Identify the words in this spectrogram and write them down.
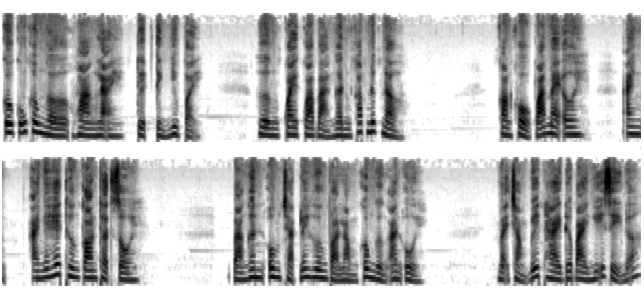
Cô cũng không ngờ Hoàng lại tuyệt tình như vậy. Hương quay qua bà Ngân khóc nức nở. Con khổ quá mẹ ơi. Anh, anh ấy hết thương con thật rồi. Bà Ngân ôm chặt lấy Hương vào lòng không ngừng an ủi. Mẹ chẳng biết hai đứa bay nghĩ gì nữa.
